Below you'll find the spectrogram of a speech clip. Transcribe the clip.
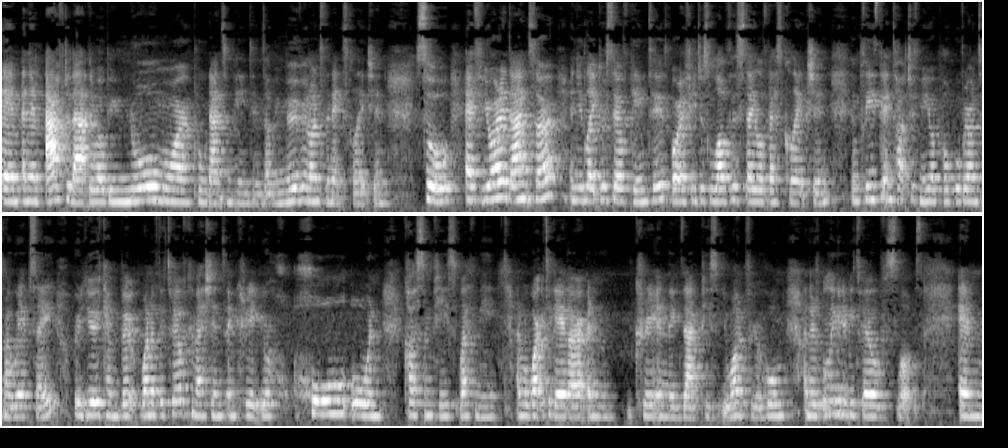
Um, and then after that, there will be no more pole dancing paintings. I'll be moving on to the next collection. So if you're a dancer and you'd like yourself painted, or if you just love the style of this collection, then please get in touch with me or pop over onto my website where you can book one of the 12 commissions and create your whole own custom piece with me. And we'll work together in creating the exact piece that you want for your home. And there's only going to be 12 slots. Um,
